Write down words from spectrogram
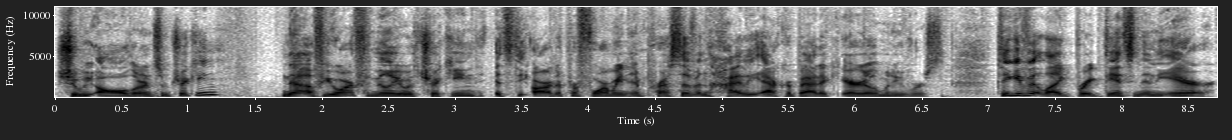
Should we all learn some tricking? Now, if you aren't familiar with tricking, it's the art of performing impressive and highly acrobatic aerial maneuvers. Think of it like breakdancing in the air.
